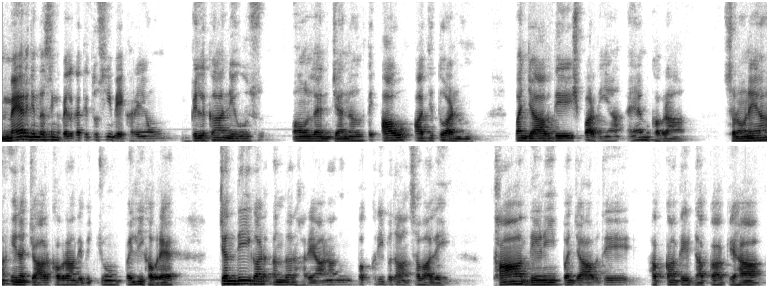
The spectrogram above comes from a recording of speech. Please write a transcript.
ਮੈਂ ਰਜਿੰਦਰ ਸਿੰਘ ਬਿਲਗਾ ਤੇ ਤੁਸੀਂ ਵੇਖ ਰਹੇ ਹੋ ਬਿਲਗਾ ਨਿਊਜ਼ ਆਨਲਾਈਨ ਚੈਨਲ ਤੇ ਆਓ ਅੱਜ ਤੁਹਾਨੂੰ ਪੰਜਾਬ ਦੇਸ਼ ਭਰ ਦੀਆਂ ਅਹਿਮ ਖਬਰਾਂ ਸੁਣਾਉਂਦੇ ਆ ਇਹਨਾਂ ਚਾਰ ਖਬਰਾਂ ਦੇ ਵਿੱਚੋਂ ਪਹਿਲੀ ਖਬਰ ਹੈ, ਚੰਡੀਗੜ੍ਹ ਅੰਦਰ ਹਰਿਆਣਾ ਨੂੰ ਵੱਖਰੀ ਵਿਧਾਨ ਸਭਾ ਲਈ ਥਾਂ ਦੇਣੀ ਪੰਜਾਬ ਦੇ ਹੱਕਾਂ ਤੇ ਡਾਕਾ ਕਿਹਾ।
